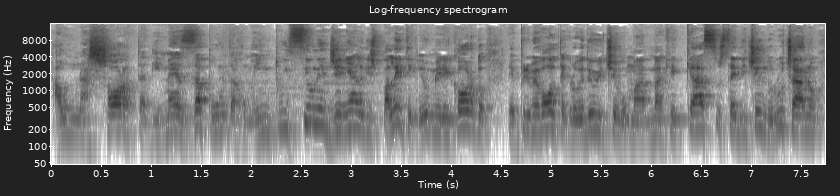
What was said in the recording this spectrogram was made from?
a una sorta di mezza punta come intuizione geniale di Spalletti che io mi ricordo le prime volte che lo vedevo dicevo ma, ma che cazzo stai dicendo Luciano?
